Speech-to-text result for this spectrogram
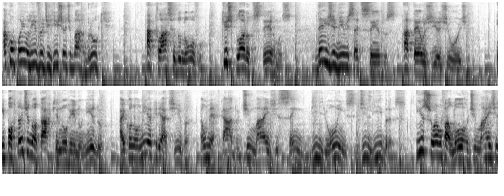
acompanhe o livro de Richard Barbrook, A Classe do Novo, que explora os termos desde 1700 até os dias de hoje. Importante notar que no Reino Unido, a economia criativa é um mercado de mais de 100 bilhões de libras. Isso é um valor de mais de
